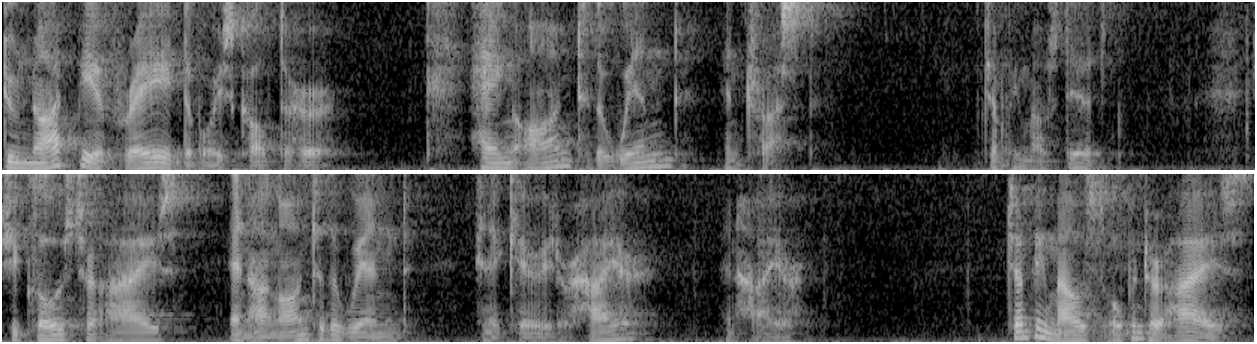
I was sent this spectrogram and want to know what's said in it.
Do not be afraid, the voice called to her. Hang on to the wind and trust. Jumping Mouse did. She closed her eyes and hung on to the wind, and it carried her higher and higher. Jumping Mouse opened her eyes,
